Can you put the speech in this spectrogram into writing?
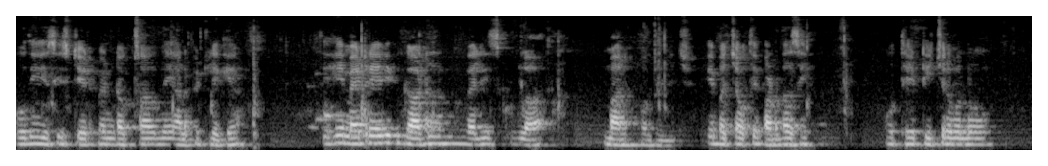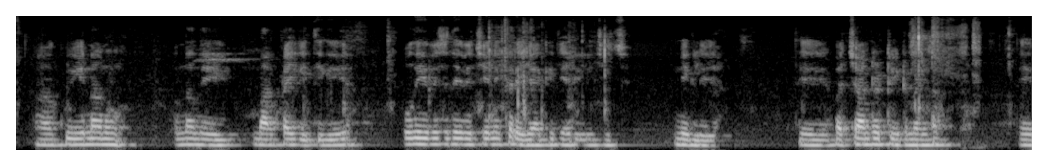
ਉਹਦੀ ਅਸੀਂ ਸਟੇਟਮੈਂਟ ਡਾਕਟਰ ਸਾਹਿਬ ਨੇ ਅਨਫਿਟ ਲਿਖਿਆ। ਅਤੇ ਇਹ ਮੈਟਰ ਇਹ ਵੀ ਕਿ ਗਾਰਡਨ ਵੈਲੀ ਸਕੂਲ ਆ ਮਾਨਕਪੁਰ ਦੇ ਵਿੱਚ। ਇਹ ਬੱਚਾ ਉੱਥੇ ਪੜ੍ਹਦਾ ਸੀ। ਉੱਥੇ ਟੀਚਰ ਵੱਲੋਂ ਕੋਈ ਇਹਨਾਂ ਨੂੰ, ਉਹਨਾਂ ਦੀ ਮਾਰ ਕੀਤੀ ਗਈ ਹੈ ਉਹਦੇ ਵਿੱਚ ਦੇ ਵਿੱਚ ਇਹਨੇ ਘਰੇ ਜਾ ਕੇ ਜ਼ਹਿਰੀਲੀ ਚੀਜ਼ ਨਿਕਲੀ ਆ। ਅਤੇ ਬੱਚਾ ਅੰਡਰ ਟਰੀਟਮੈਂਟ ਆ। ਅਤੇ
